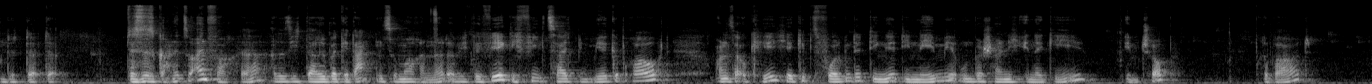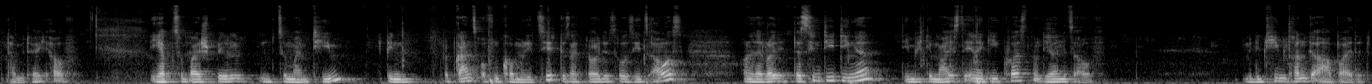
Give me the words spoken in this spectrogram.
Und da, da, das ist gar nicht so einfach, ja? also sich darüber Gedanken zu machen. Ne? Da habe ich wirklich viel Zeit mit mir gebraucht und sage, okay, hier gibt es folgende Dinge, die nehmen mir unwahrscheinlich Energie im Job, privat und damit höre ich auf. Ich habe zum Beispiel zu meinem Team, ich bin habe ganz offen kommuniziert, gesagt, Leute, so sieht's aus. Und sage, Leute, das sind die Dinge, die mich die meiste Energie kosten und die hören jetzt auf. Mit dem Team dran gearbeitet.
